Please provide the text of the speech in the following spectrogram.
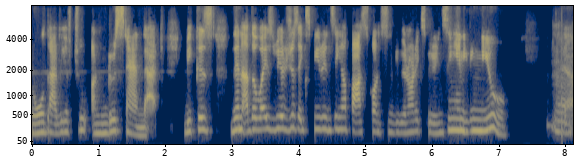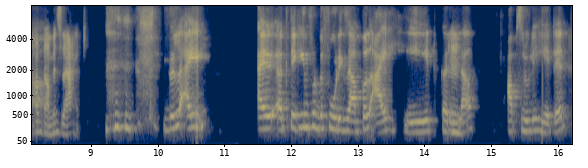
know that. We have to understand that because then otherwise we are just experiencing our past constantly. We're not experiencing anything new. And how dumb is that? Well, I, I uh, taking from the food example, I hate Karela, absolutely hate it.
